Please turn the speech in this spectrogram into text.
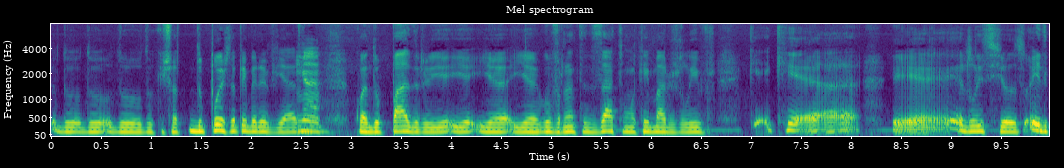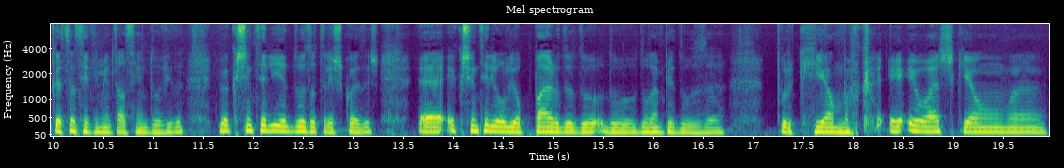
do, do, do, do Quixote, depois da primeira viagem, ah. quando o padre e, e, a, e, a, governanta desatam a queimar os livros, que, que é, é, é, delicioso. A educação sentimental, sem dúvida. Eu acrescentaria duas ou três coisas. Uh, acrescentaria o Leopardo do, do, do Lampedusa, porque é uma, eu acho que é, uma,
